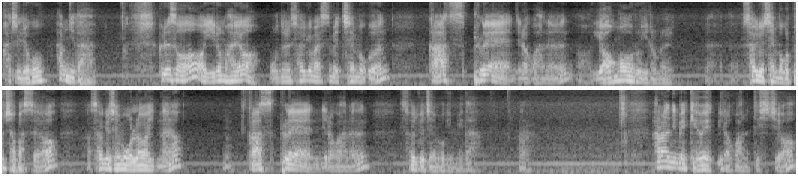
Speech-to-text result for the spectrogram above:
가지려고 합니다. 그래서 이름하여 오늘 설교 말씀의 제목은 God's Plan이라고 하는 어, 영어로 이름을 어, 설교 제목을 붙여봤어요. 어, 설교 제목 올라와 있나요? 음, God's Plan이라고 하는 설교 제목입니다. 아, 하나님의 계획이라고 하는 뜻이죠.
